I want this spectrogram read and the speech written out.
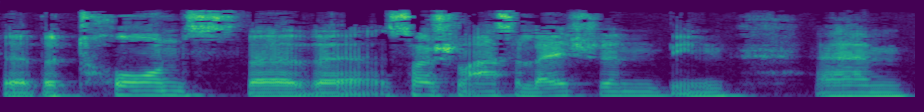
the, the taunts, the, the social isolation, being, um,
